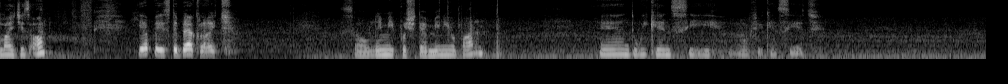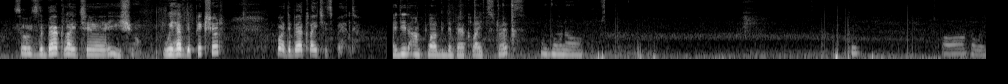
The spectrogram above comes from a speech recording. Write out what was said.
light is on. Yep is the backlight. So let me push the menu button. And we can see if you can see it. So it's the backlight uh, issue. We have the picture the backlight is bad. I did unplug the backlight strips. We're gonna all the way.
